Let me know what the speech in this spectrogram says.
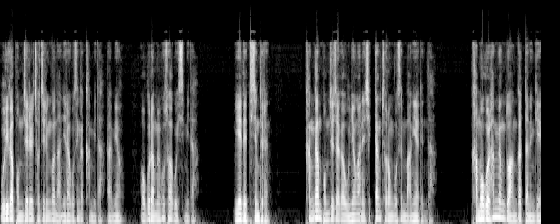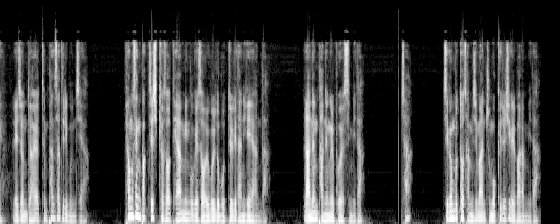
우리가 범죄를 저지른 건 아니라고 생각합니다. 라며 억울함을 호소하고 있습니다. 이에 네티즌들은 강간 범죄자가 운영하는 식당 저런 곳은 망해야 된다. 감옥을 한 명도 안 갔다는 게 레전드 하여튼 판사들이 문제야. 평생 박제시켜서 대한민국에서 얼굴도 못 들게 다니게 해야 한다. 라는 반응을 보였습니다. 자, 지금부터 잠시만 주목해 주시길 바랍니다.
